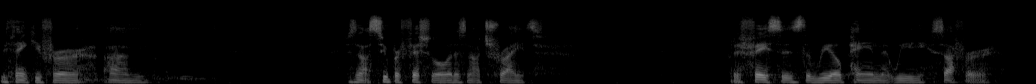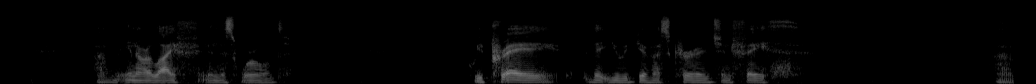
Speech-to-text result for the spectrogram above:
We thank you for um, It is not superficial, it is not trite, but it faces the real pain that we suffer um, in our life and in this world. We pray that you would give us courage and faith um,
